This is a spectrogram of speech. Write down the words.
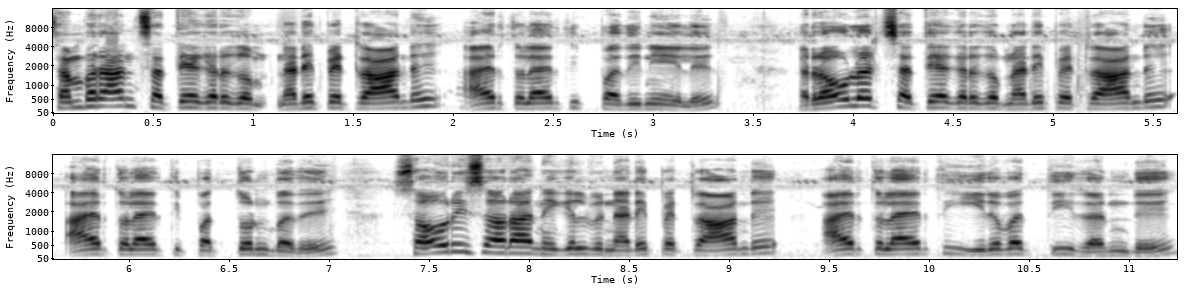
சம்பரான் சத்தியாகிரகம் நடைபெற்ற ஆண்டு ஆயிரத்தி தொள்ளாயிரத்தி பதினேழு. ரவுலட் சத்தியாகிரகம் நடைபெற்ற ஆண்டு ஆயிரத்தி தொள்ளாயிரத்தி பத்தொன்பது சௌரி சௌரா நிகழ்வு நடைபெற்ற ஆண்டு ஆயிரத்தி தொள்ளாயிரத்தி இருபத்தி ரெண்டு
